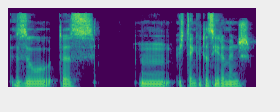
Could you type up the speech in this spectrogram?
so, dass mh, hm, ich denke, dass jeder Mensch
